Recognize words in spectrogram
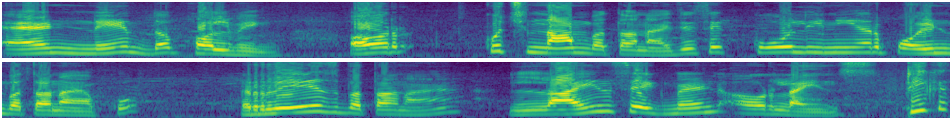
and name the following और कुछ नाम बताना है, जैसे कोलिनियर पॉइंट बताना है आपको रेज बताना है लाइन सेगमेंट और लाइंस ठीक है?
